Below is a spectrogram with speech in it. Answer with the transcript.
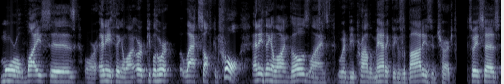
moral vices or anything along, or people who are lack self-control, anything along those lines would be problematic because the body is in charge. So he says,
